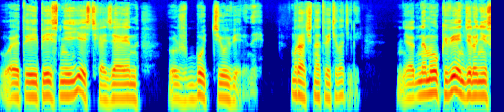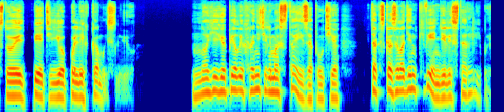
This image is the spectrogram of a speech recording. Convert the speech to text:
«В этой песне есть хозяин, уж будьте уверены», — мрачно ответил Адилий. «Ни одному квенделю не стоит петь ее по легкомыслию». «Но ее пел и хранитель моста из запрутья», — так сказал один квендель из Старой Липы.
